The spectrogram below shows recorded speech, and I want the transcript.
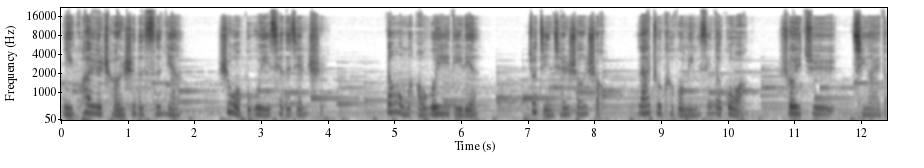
你跨越城市的思念，是我不顾一切的坚持。当我们熬过异地恋，就紧牵双手，拉住刻骨铭心的过往，说一句：“亲爱的，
